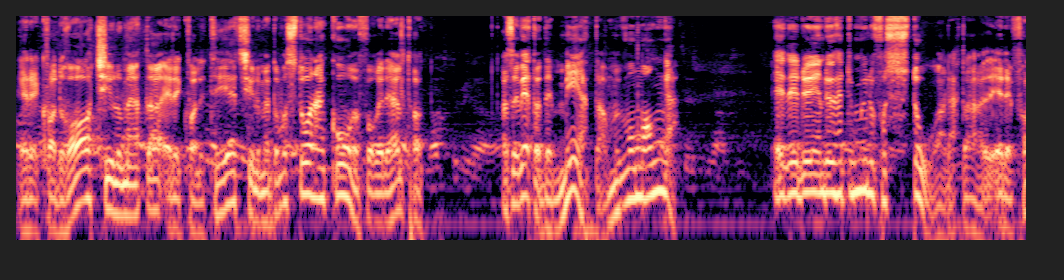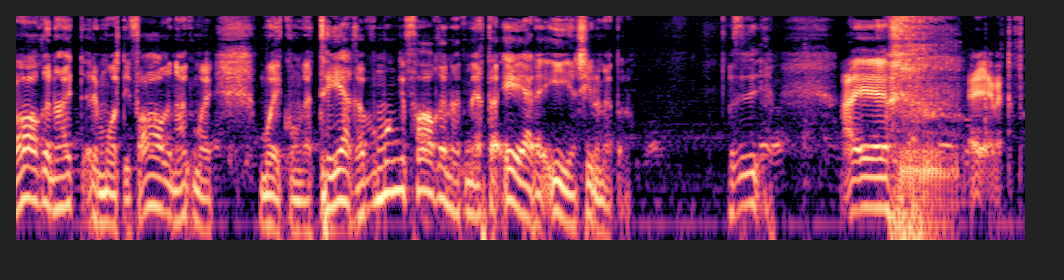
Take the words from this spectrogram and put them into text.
er det kvadratkilometer? Er det kvalitetskilometer? Hva står den K-en for i det hele tatt? Altså, jeg vet at det er meter, men hvor mange? Er det, det, er helt umulig å forstå dette. Er det Fahrenheit? Er det målt i Fahrenheit? Må jeg, må jeg konvertere? Hvor mange Fahrenheit-meter er det i en kilometer? Altså, nei, jeg, jeg vet da faen.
